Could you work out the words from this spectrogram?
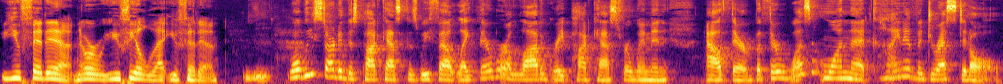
you fit in, or you feel that you fit in. Well, we started this podcast because we felt like there were a lot of great podcasts for women out there, but there wasn't one that kind of addressed it all.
